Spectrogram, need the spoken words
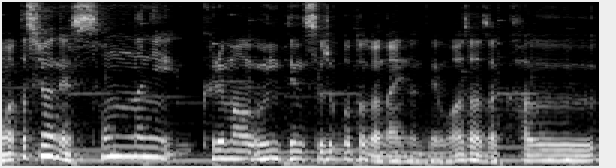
私はね、そんなに車を運転することがないので、わざわざ買う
